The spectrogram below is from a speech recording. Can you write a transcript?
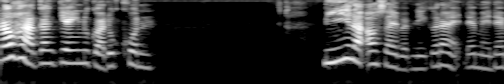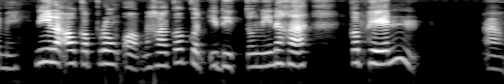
เราหากางเกงดีกว่าทุกคน นี่เราเอาใส่แบบนี้ก็ได้ได้ไหมได้ไหมนี่เราเอากระโปรงออกนะคะ ก็กด edit ตรงนี้นะคะ ก็เพ้นอ้าว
